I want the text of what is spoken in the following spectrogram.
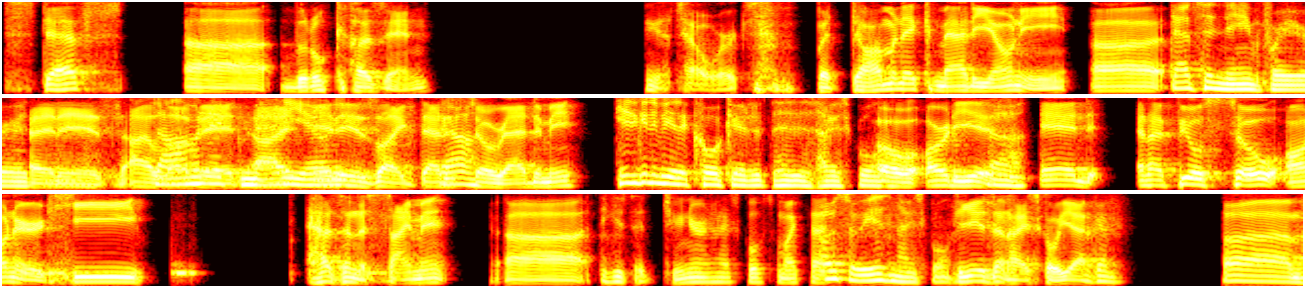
Steph's uh, little cousin. I think that's how it works. But Dominic Mattioni. Uh, That's a name for you, right there. it is. I Dominic love it. I, it is like, that is Yeah. so rad to me. He's going to be the cool kid at his high school. Oh, already is. Yeah. And and I feel so honored. He has an assignment. Uh, I think he's a junior in high school, something like that. Oh, so he is in high school. he is in high school, yeah. Okay. Um,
